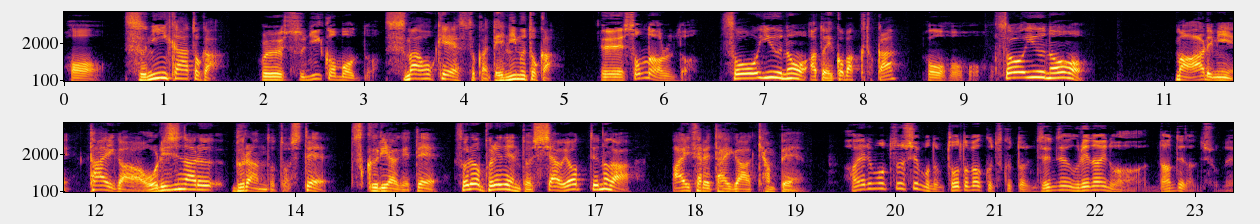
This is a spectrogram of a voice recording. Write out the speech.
あ。はスニーカーとか、え、スニーカーもあんだ。スマホケースとかデニムとか、えー、そんなんあるんだ。そういうのを、あとエコバッグとか、ほうほうほう。そういうのを、まあある意味、タイガーオリジナルブランドとして作り上げて、それをプレゼントしちゃうよっていうのが、愛されタイガーキャンペーン。流行りも通信もでもトートバッグ作ったのに全然売れないのはなんでなんでしょうね。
